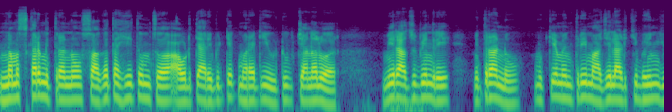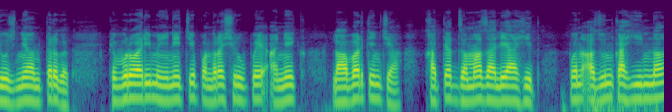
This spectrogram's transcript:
नमस्कार मित्रांनो स्वागत आहे तुमचं आवडत्या आर्बिटेक मराठी यूट्यूब चॅनलवर. मी राजू बेंद्रे. मित्रांनो मुख्यमंत्री माझी लाडकी बहीण योजनेअंतर्गत फेब्रुवारी महिन्याचे पंधराशे रुपये अनेक लाभार्थ्यांच्या खात्यात जमा झाले आहेत पण अजून काहींना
